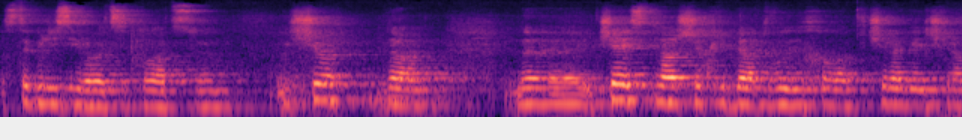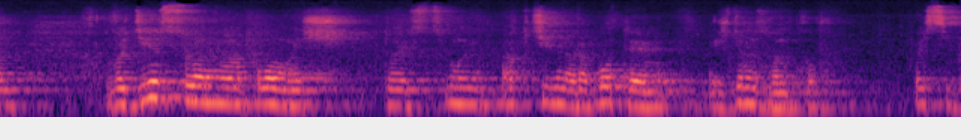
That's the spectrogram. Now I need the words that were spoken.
стабилизировать ситуацию. Еще, да, э, часть наших ребят выехала вчера вечером в Одессу на помощь. То есть мы активно работаем и ждем звонков. Спасибо.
